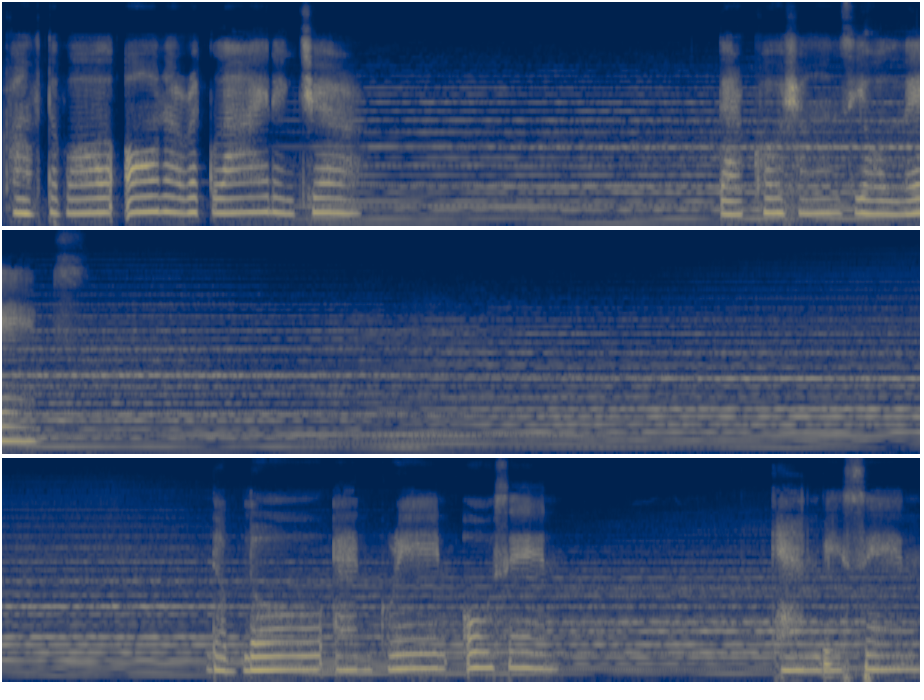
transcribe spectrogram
Comfortable on a reclining chair. That cushions your limbs. The blue and green ocean can be seen.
